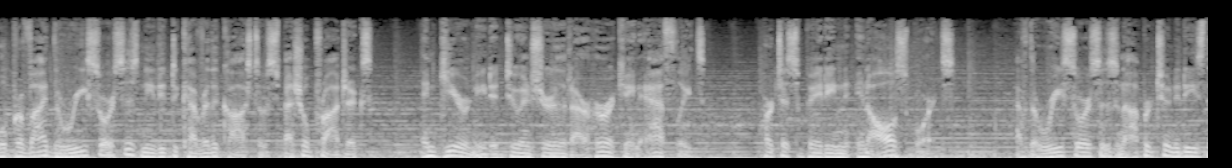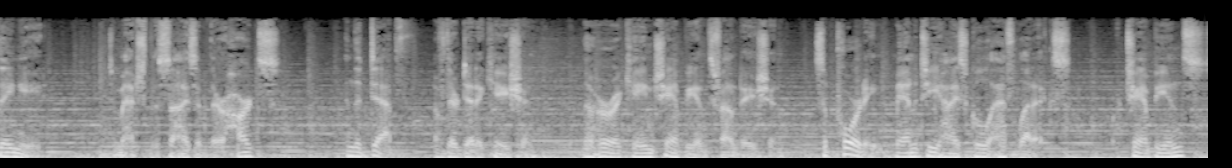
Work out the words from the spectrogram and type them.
will provide the resources needed to cover the cost of special projects and gear needed to ensure that our hurricane athletes participating in all sports have the resources and opportunities they need to match the size of their hearts and the depth of their dedication. The Hurricane Champions Foundation, supporting Manatee High School athletics, where champions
